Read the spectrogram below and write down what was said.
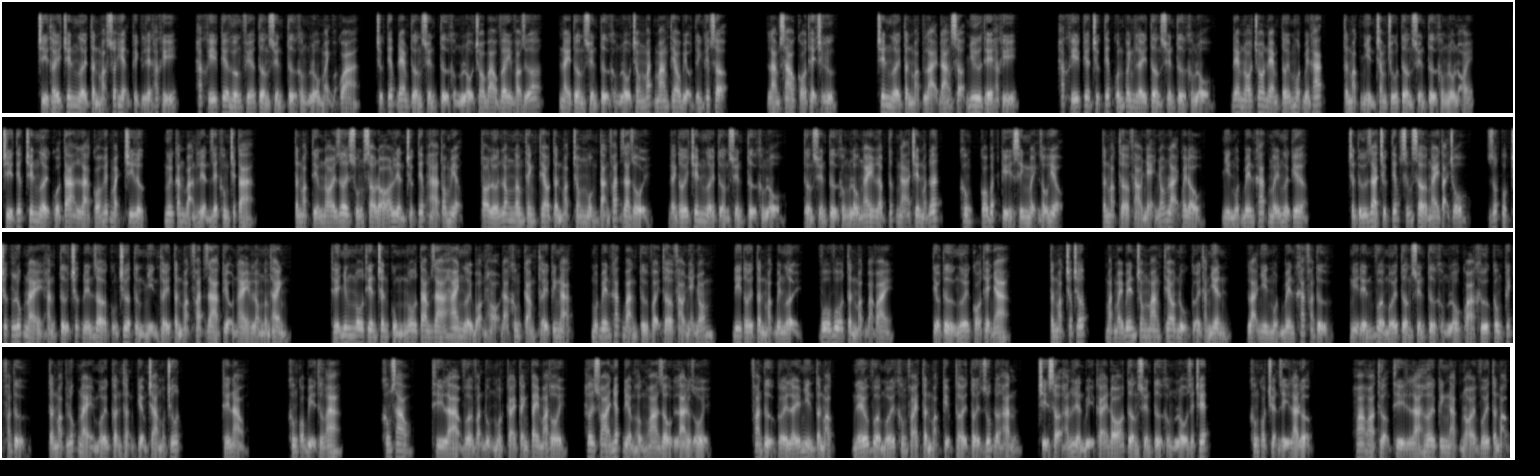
Chỉ thấy trên người tần mặc xuất hiện kịch liệt hắc khí hắc khí kia hướng phía tường xuyên tử khổng lồ mạnh và qua trực tiếp đem tường xuyến tử khổng lồ cho bao vây vào giữa, này tường xuyến tử khổng lồ trong mắt mang theo biểu tình khiếp sợ. Làm sao có thể chứ? Trên người tần mặc lại đáng sợ như thế hắc khí. Hắc khí kia trực tiếp quấn quanh lấy tường xuyến tử khổng lồ, đem nó cho ném tới một bên khác, tần mặc nhìn chăm chú tường xuyến tử khổng lồ nói, chỉ tiếc trên người của ta là có huyết mạch chi lực, ngươi căn bản liền giết không chết ta. Tần mặc tiếng nói rơi xuống sau đó liền trực tiếp há to miệng, to lớn long ngâm thanh theo tần mặc trong mồm tán phát ra rồi, đánh tới trên người tường xuyến tử khổng lồ, tường xuyến tử khổng lồ ngay lập tức ngã trên mặt đất, không có bất kỳ sinh mệnh dấu hiệu. Tần mặc thở phào nhẹ nhõm lại quay đầu nhìn một bên khác mấy người kia. Trần tứ gia trực tiếp xứng sở ngay tại chỗ, rốt cuộc trước lúc này hắn từ trước đến giờ cũng chưa từng nhìn thấy tần mặc phát ra kiểu này long ngâm thanh. Thế nhưng ngô thiên chân cùng ngô tam gia hai người bọn họ đã không cảm thấy kinh ngạc, một bên khác bản tử vậy thở phào nhẹ nhõm, đi tới tần mặc bên người, vô vô tần mặc bà vai. Tiểu tử ngươi có thể nha. Tần mặc chớp chớp, mặt mày bên trong mang theo nụ cười thản nhiên, lại nhìn một bên khác phan tử, nghĩ đến vừa mới tưởng xuyến tử khổng lồ quá khứ công kích phan tử, tần mặc lúc này mới cẩn thận kiểm tra một chút. Thế nào? Không có bị thương a? Không sao, thì là vừa vặn đụng một cái cánh tay mà thôi hơi xoa nhất điểm hồng hoa dầu là được rồi. Phan tử cười lấy nhìn tần mặc, nếu vừa mới không phải tần mặc kịp thời tới giúp đỡ hắn, chỉ sợ hắn liền bị cái đó tường xuyến tử khổng lồ giết chết. Không có chuyện gì là được. Hoa hòa thượng thì là hơi kinh ngạc nói với tần mặc,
